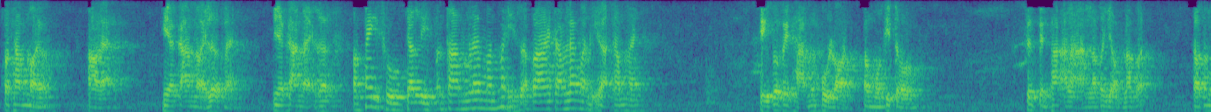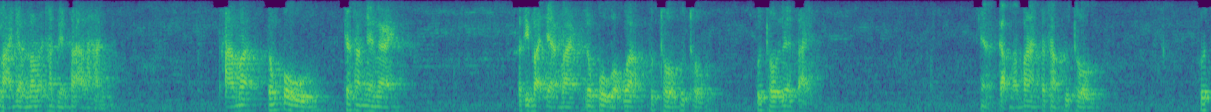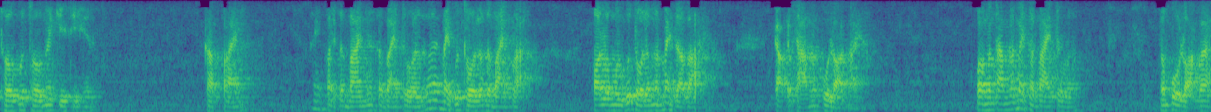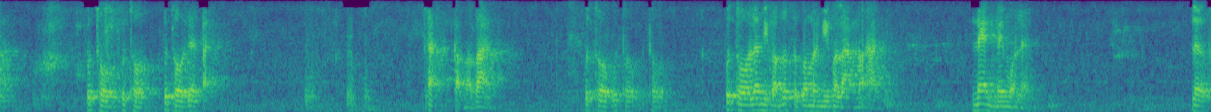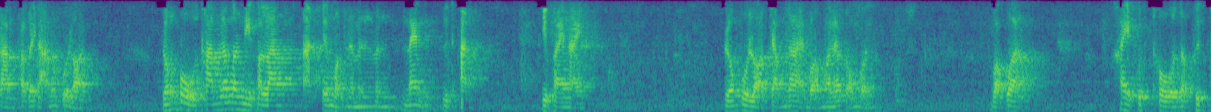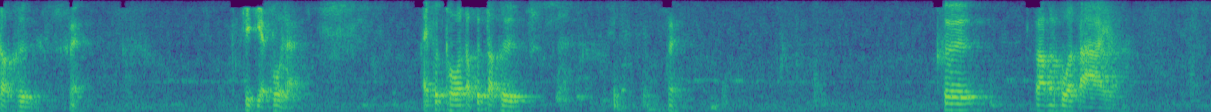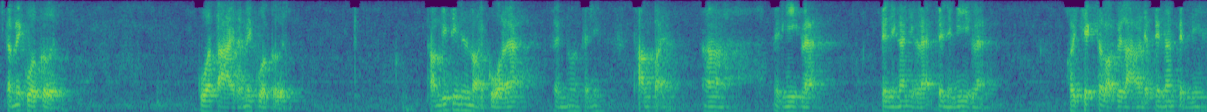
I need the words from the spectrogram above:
พอทำหน่อยเอาละมีอาการหน่อยเลิกเลยมีอาการหน่อยเลิกมันไม่ถูกจริตมันทำแล้วมันไม่สบายทำแล้วมันเอือดทำไงติวก็ไปถามหลวงปู่หลอดพระโมทิโต ซึ่งเป็นพระอรหันต์เราก็ยอมรับว่าเราต้องหลายยอมรับว่าท่านเป็นพระอรหันต์ถามว่าหลวงปู่จะทํำยังไง ปฏิบัติอย่างไรหลวงปู่บอกว่าพุทโธพุทโธพุทโธเรื่อยไป กลับมาบ้านก็ทำพุทโธ พุทโธพุทโธไม่กี่ทีกลับไป ให้ค่อยสบายเนื้อสบายตัวแล้วไม่พุทโธแล้วสบายกว่า พอลงมือพุทโธแล้วมันไม่สบาย กลับไปถามหลวงปู่หลอดหน่อยพอมันทำแล้วไม่สบายตัวหลวงปู่หลอดว่า พุทโธ พุทโธ พุทโธเรื่อยไปกลับมาบ้าน พุพุทโธ พุทโธ พุทโธ พุทโธแล้วมีความรู้สึกว่ามันมีพลังมาอัด แน่นไปหมดเลยเลิกทำกลับไปถามหลวงปู่หลอดหลวงปู่ทำแล้วมันมีพลังอัดไปหมดเลยมันมันแน่นอึดอัดอยู่ภายใน หลวงปู่หลอดจำได้ บอกมาแล้วสองคนบอกว่าให้พุทโธตะพึดตะพือขี้เกียจพูดแหละให้พุทโธตะพึดตะพือ คือเรามันกลัวตาย แต่ไม่กลัวเกิด กลัวตายแต่ไม่กลัวเกิดทำนิดนิดหน่อยกลัวแล้วเป็นโน่นเป็นนี่ทำไป อ่าเป็นอย่างนี้อีกแล้วเป็นอย่างนั้นอีกแล้วเป็นอย่างนี้อีกแล้วคอยเช็คตลอดเวลาเดี๋ยวเป็นนั้นเป็นนี้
